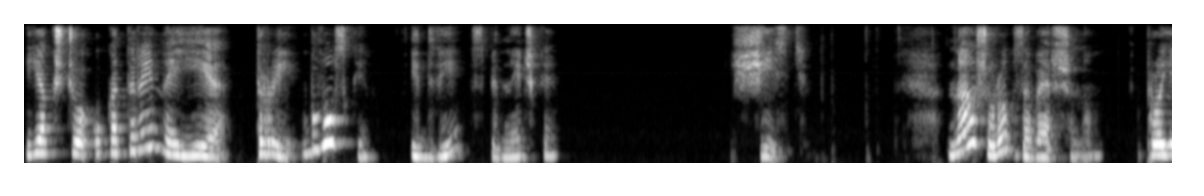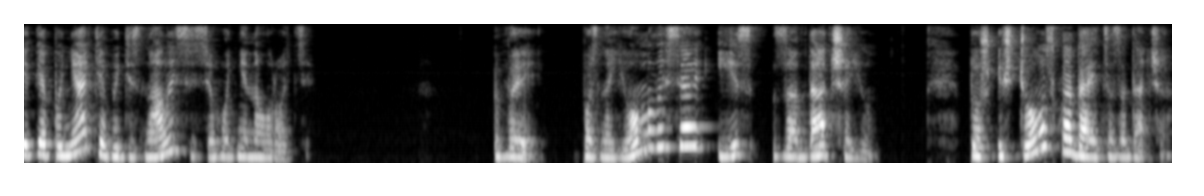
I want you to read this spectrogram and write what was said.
якщо у Катерини є три блузки і дві спіднички? Шість. Наш урок завершено. Про яке поняття ви дізналися сьогодні на уроці? Ви познайомилися із задачею. Тож, із чого складається задача?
